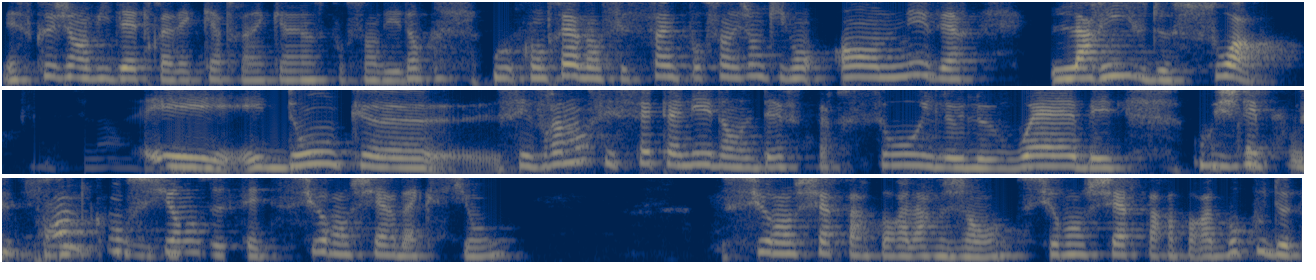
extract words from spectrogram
Mais est-ce que j'ai envie d'être avec 95% des gens? Ou au contraire, dans ces 5% des gens qui vont emmener vers la rive de soi? Et, donc, euh, c'est vraiment ces sept années dans le dev perso et le, le web et, où j'ai pu prendre conscience de cette surenchère d'action surenchère par rapport à l'argent, surenchère par rapport à beaucoup de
